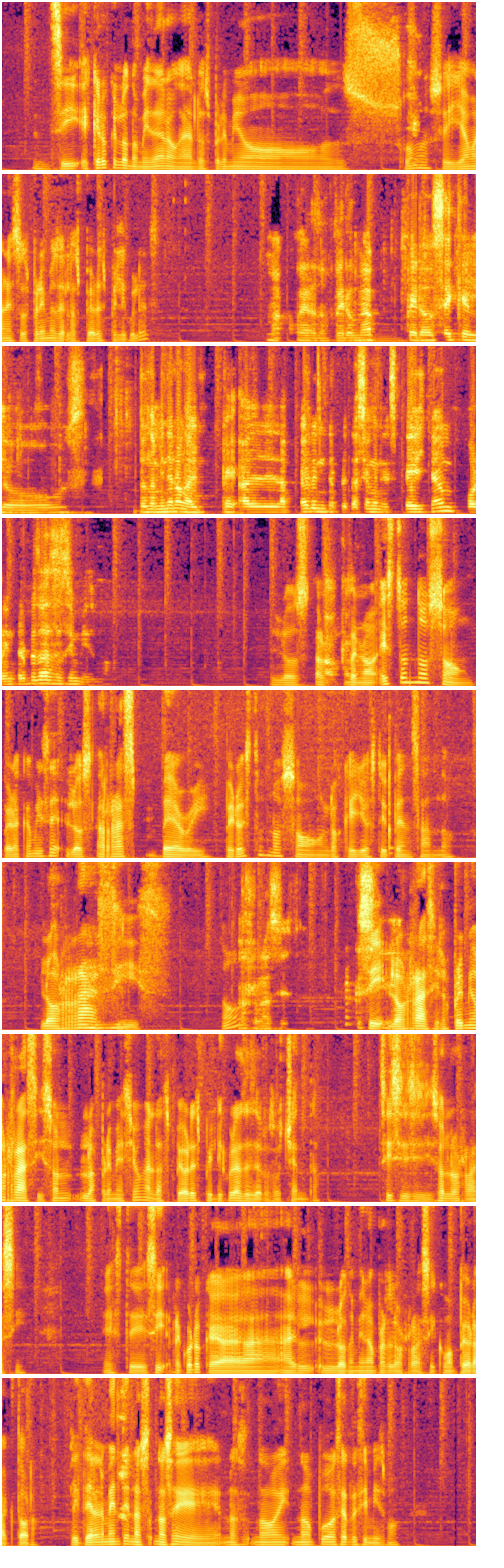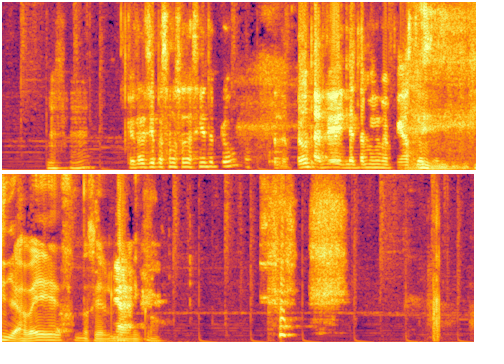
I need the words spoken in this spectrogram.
Sí, eh, creo que lo nominaron a los premios. ¿Cómo se llaman estos premios de las peores películas? Me acuerdo, pero, me, pero sé que los, los nominaron al, a la peor interpretación en Space Jam por interpretarse a sí mismo. Los. ar- Ok. Bueno, estos no son, pero acá me dice los Raspberry. Pero estos no son los que yo estoy pensando. Los Razzies, ¿no? Los. Creo que Sí, los Razzies, los premios Razzie son la premiación a las peores películas desde los 80. Sí, sí, sí, sí, son los Razzie. Este, sí, recuerdo que a, a él lo nominaron para los Razzie como peor actor. Literalmente no, no sé, no, no, no pudo ser de sí mismo. ¿Qué tal si pasamos a la siguiente pregunta? Bueno, pregúntale, ya también me pegaste ya ves, no soy el Ya. único.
